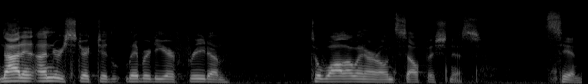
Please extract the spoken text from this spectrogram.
not an unrestricted liberty or freedom to wallow in our own selfishness, sin.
